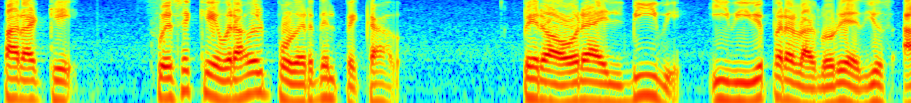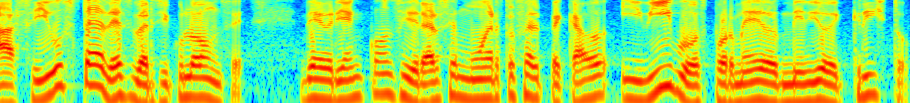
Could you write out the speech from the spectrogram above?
para que fuese quebrado el poder del pecado. Pero ahora Él vive y vive para la gloria de Dios. Así ustedes, versículo 11, deberían considerarse muertos al pecado y vivos por medio, de Cristo.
